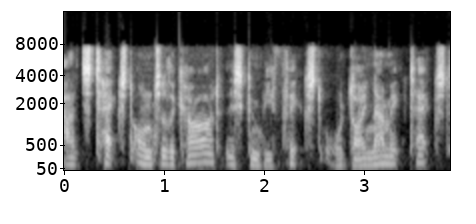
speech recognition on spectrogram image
adds text onto the card. This can be fixed or dynamic text,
